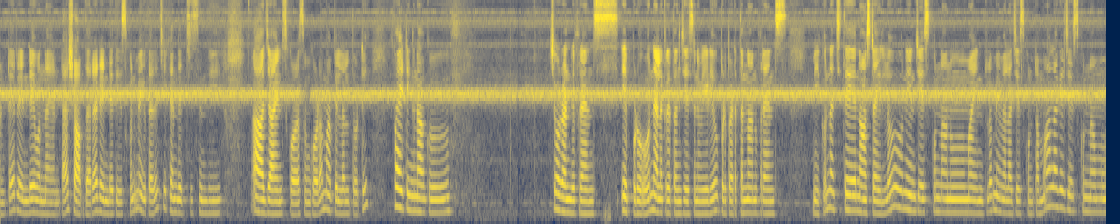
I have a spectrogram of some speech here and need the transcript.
అంటే రెండే ఉన్నాయంట. షాప్ ధర రెండే తీసుకొని మిగతాది చికెన్ తెచ్చేసింది. ఆ జాయింట్స్ కోసం కూడా మా పిల్లలతోటి ఫైటింగ్ నాకు చూడండి ఫ్రెండ్స్ ఎప్పుడో నెల క్రితం చేసిన వీడియో ఇప్పుడు పెడుతున్నాను ఫ్రెండ్స్. మీకు నచ్చితే నా స్టైల్లో నేను చేసుకున్నాను. మా ఇంట్లో మేము ఎలా చేసుకుంటామో అలాగే చేసుకున్నాము.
